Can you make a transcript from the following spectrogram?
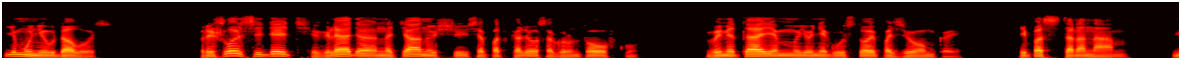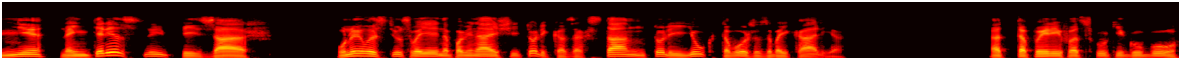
ему не удалось. Пришлось сидеть, глядя на тянущуюся под колеса грунтовку, выметаемую негустой поземкой, и по сторонам, не на интересный пейзаж, унылостью своей напоминающий то ли Казахстан, то ли юг того же Забайкалья. Оттопырив от скуки губу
